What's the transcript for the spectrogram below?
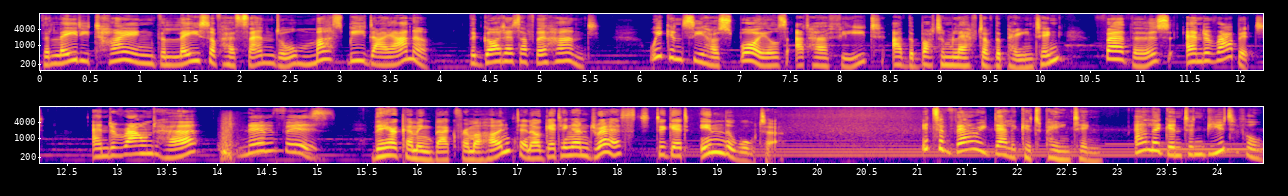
The lady tying the lace of her sandal must be Diana, the goddess of the hunt. We can see her spoils at her feet, at the bottom left of the painting, feathers and a rabbit. And around her, nymphs. They are coming back from a hunt and are getting undressed to get in the water. It's a very delicate painting, elegant and beautiful.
